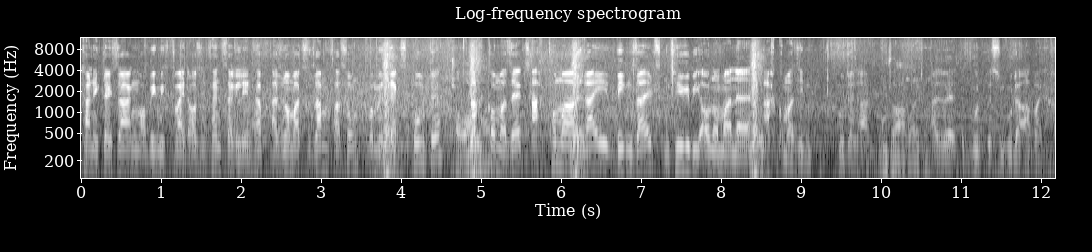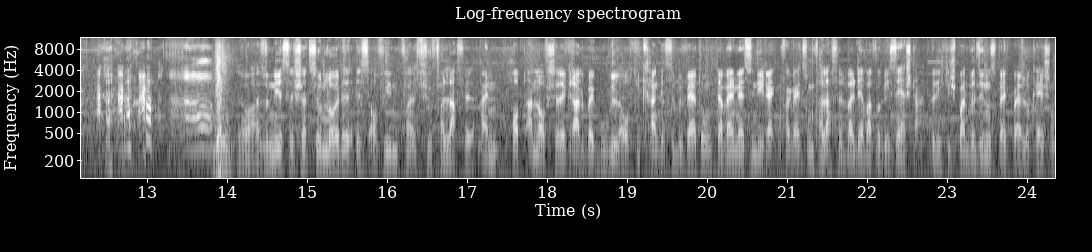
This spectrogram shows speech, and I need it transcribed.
kann ich gleich sagen, ob ich mich weit aus dem Fenster gelehnt habe. Also nochmal Zusammenfassung. Kommen mir 6 Punkte, Shawarma. 8,6, 8,3 wegen Salz. Und hier gebe ich auch nochmal eine 8,7. Guter Laden. Guter Arbeiter. Also gut, ist ein guter Arbeiter. so, also nächste Station, Leute, ist auf jeden Fall für Falafel. Eine Hauptanlaufstelle, gerade bei Google auch die krankeste Bewertung. Da werden wir jetzt in direkten Vergleich zum Falafel, weil der war wirklich sehr stark. Bin ich gespannt, wir sehen uns gleich bei der Location.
